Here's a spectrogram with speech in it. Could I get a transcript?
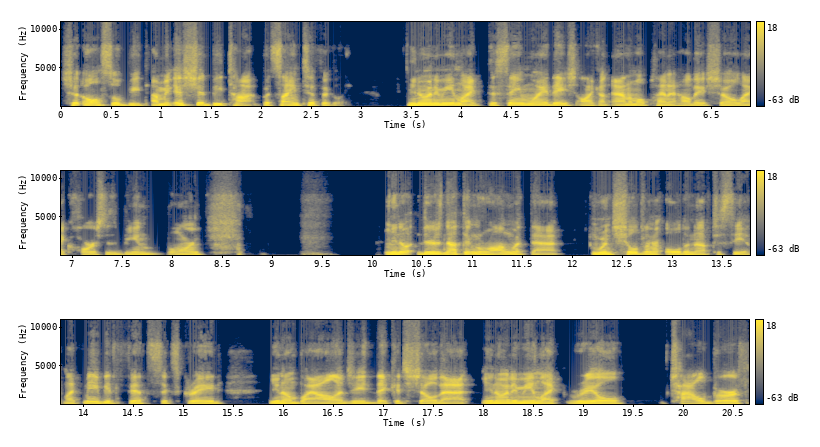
should also be i mean it should be taught but scientifically you know what i mean? Like the same way they like on animal planet how they show like horses being born. You know there's nothing wrong with that when children are old enough to see it. Like maybe the fifth sixth grade you know biology they could show that. You know what i mean? Like real childbirth.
